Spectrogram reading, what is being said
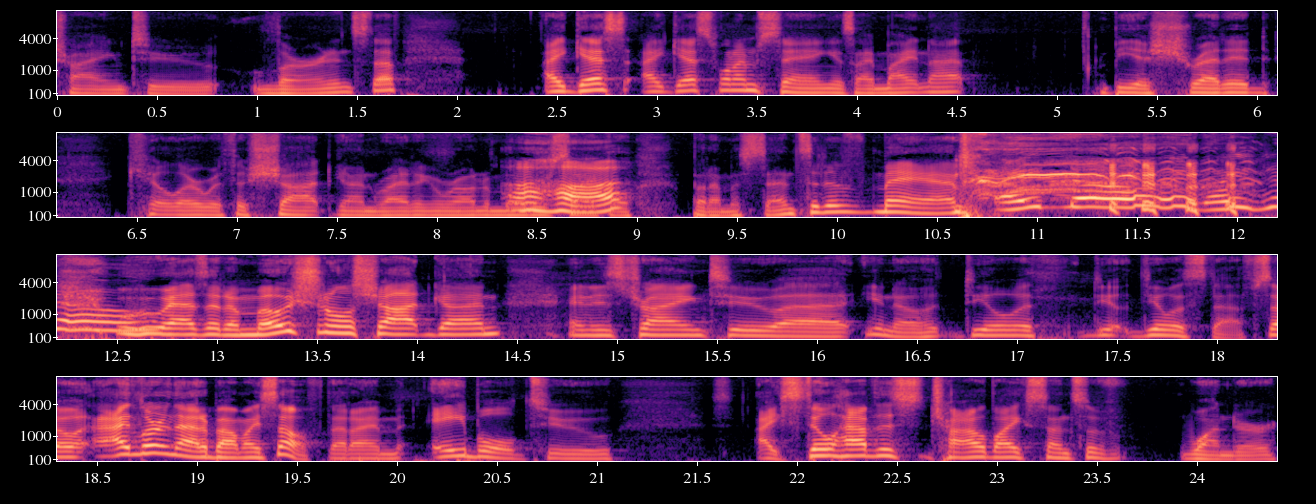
trying to learn and stuff i guess i guess what i'm saying is i might not be a shredded killer with a shotgun riding around a Uh-huh. motorcycle but i'm a sensitive man I know it. I know. who has an emotional shotgun and is trying to uh, you know deal with deal, deal with stuff. So I learned that about myself that I'm able to I still have this childlike sense of wonder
